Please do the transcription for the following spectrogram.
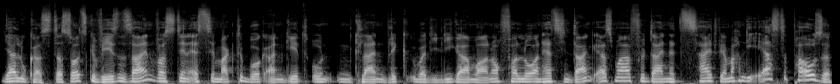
Ja, Lukas, das soll es gewesen sein, was den SC Magdeburg angeht und einen kleinen Blick über die Liga haben wir auch noch verloren. Herzlichen Dank erstmal für deine Zeit. Wir machen die erste Pause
